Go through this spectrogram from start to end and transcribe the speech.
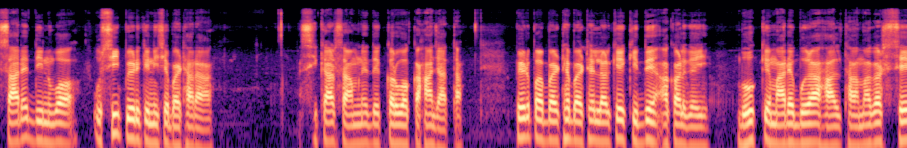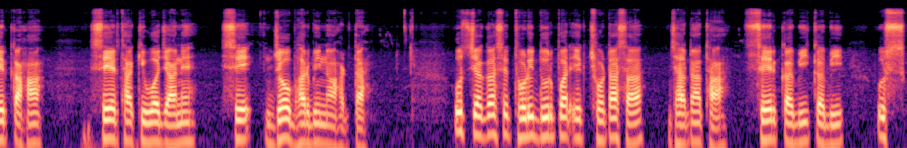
सारे दिन वह उसी पेड़ के नीचे बैठा रहा। शिकार सामने देखकर वह कहाँ जाता। पेड़ पर बैठे बैठे लड़के की देह अकड़ गई। भूख के मारे बुरा हाल था, मगर शेर कहाँ, शेर था कि वह जाने से जो भर भी न हटता। उस जगह से थोड़ी दूर पर एक छोटा सा झरना था। शेर कभी कभी उस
